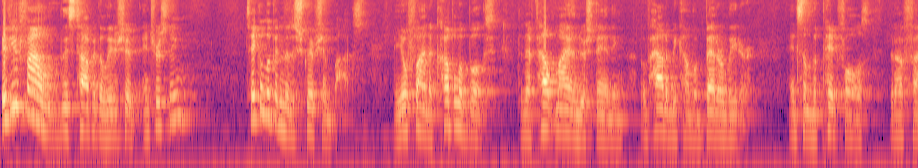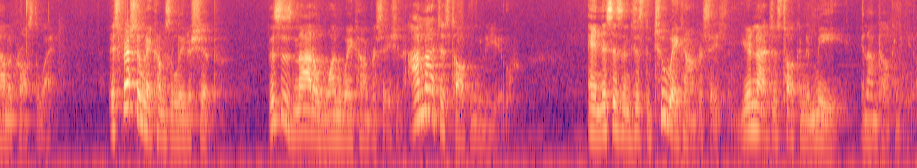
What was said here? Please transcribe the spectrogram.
If you found this topic of leadership interesting, take a look in the description box, and you'll find a couple of books that have helped my understanding of how to become a better leader and some of the pitfalls that I've found across the way. Especially when it comes to leadership, this is not a one way conversation. I'm not just talking to you. And this isn't just a two way conversation. You're not just talking to me and I'm talking to you.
